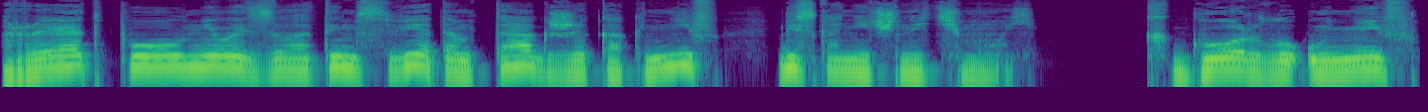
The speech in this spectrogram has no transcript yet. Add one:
Ред полнилась золотым светом так же, как Ниф бесконечной тьмой. К горлу у Ниф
